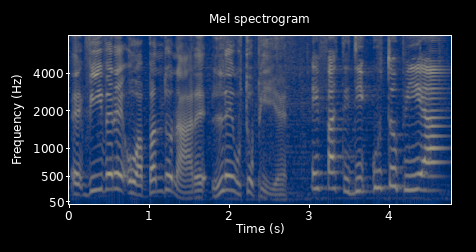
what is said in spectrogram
eh, vivere o abbandonare le utopie. E infatti di utopia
